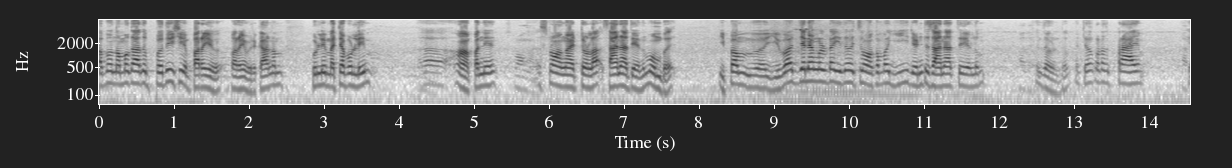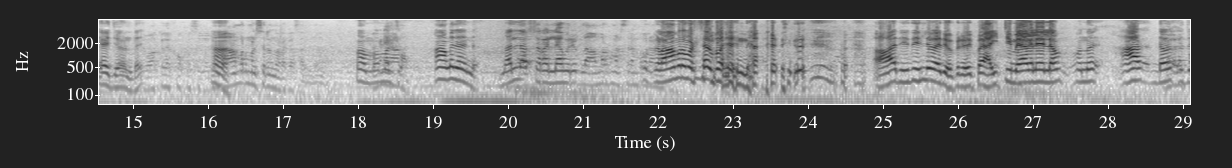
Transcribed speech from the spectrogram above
അപ്പോൾ നമുക്കത് പ്രതീക്ഷയും പറയൂ പറയും വരും. കാരണം പുള്ളി മറ്റേ പുള്ളിയും ആ, ആ പന്നി സ്ട്രോങ് ആയിട്ടുള്ള സ്ഥാനാർത്ഥിയായിരുന്നു മുമ്പ്. ഇപ്പം യുവജനങ്ങളുടെ ഇത് വെച്ച് നോക്കുമ്പോൾ ഈ രണ്ട് സ്ഥാനാർത്ഥികളും ഇതുണ്ട്. മറ്റേ കുറച്ച് പ്രായം ഏജ് ഉണ്ട് ആ മത്സരം നടക്കാൻ സാധ്യത ആ മത്സരം ആ അങ്ങനെ തന്നെ. നല്ല ഗ്ലാമർ മത്സരം പോലെ തന്നെ. ആ രീതിയിൽ വരും. പിന്നെ ഇപ്പം ഐ ടി മേഖലയെല്ലാം ഒന്ന് ആ ഇത്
